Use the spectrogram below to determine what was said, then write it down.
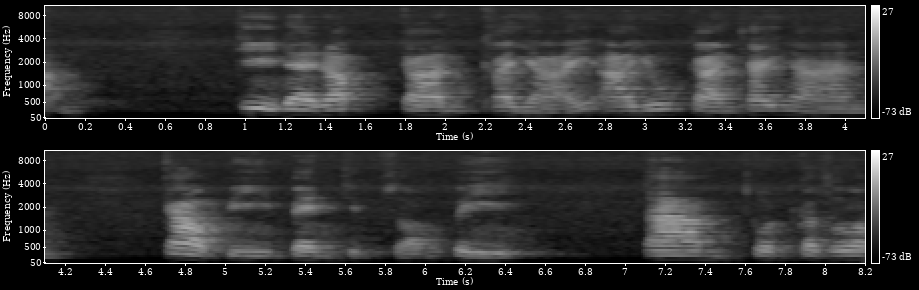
2563 ที่ได้รับการขยายอายุการใช้งาน 9 ปีเป็น 12 ปี ตามกฎกระทรวง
